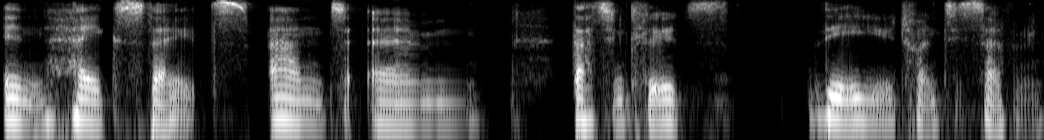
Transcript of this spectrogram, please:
in Hague states, and um, that includes the EU 27.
